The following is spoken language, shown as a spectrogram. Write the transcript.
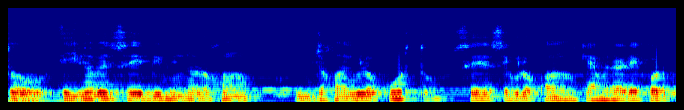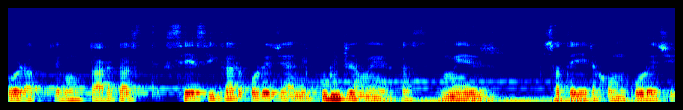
তো এইভাবে সে বিভিন্ন রকম যখন এগুলো করতো, সে সেগুলো অন ক্যামেরা রেকর্ড করে রাখতো এবং তার কাছ সে স্বীকার করে যে আমি কুড়িটা মেয়ের কাছ, মেয়ের সাথে এরকম করেছি।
